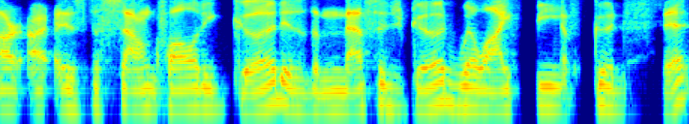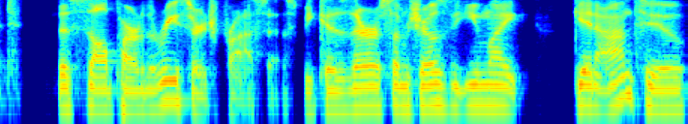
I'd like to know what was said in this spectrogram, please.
Are, are, is the sound quality good? Is the message good? Will I be a good fit? This is all part of the research process because there are some shows that you might get onto,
